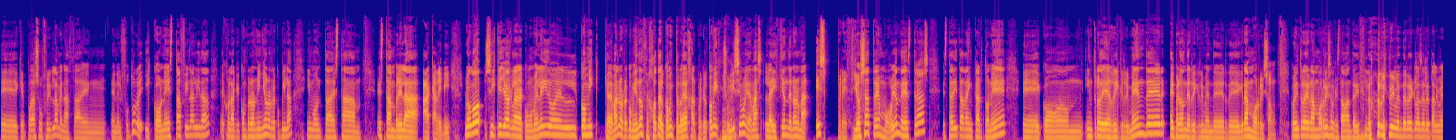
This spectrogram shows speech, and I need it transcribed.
eh, que pueda sufrir la amenaza en, en, el futuro. Y con esta finalidad es con la que compra los niños, los recopila y monta esta, esta Umbrella Academy. Luego sí que yo aclarar, como me he leído el cómic, que además lo recomiendo, CJ, el cómic te lo voy a dejar porque el cómic es chulísimo y además la edición de norma es preciosa, trae un mogollón de extras, está editada en cartoné, eh, con intro de Rick Remender, eh, perdón, de Rick Remender, de Grant Morrison, con intro de Grant Morrison, que estaba antes diciendo Rick Remender de clase letal y me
